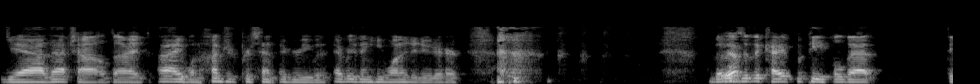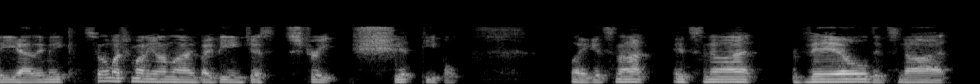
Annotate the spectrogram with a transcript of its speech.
Yeah, that child died. I 100% agree with everything he wanted to do to her. Those Yep. are the type of people that they, yeah, they make so much money online by being just straight shit people. Like it's not, it's not veiled, it's not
